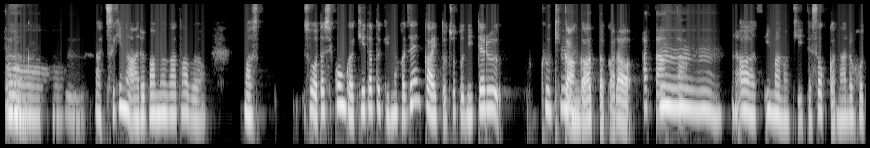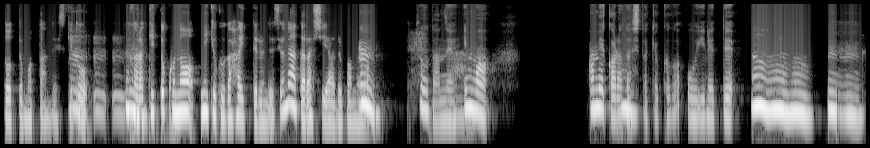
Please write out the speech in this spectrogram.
うん次のアルバムが多分、まあ、そう、私今回聞いたとき、なんか前回とちょっと似てる空気感があったから、あったあった。うんうんうん。ああ、今の聞いて、そっかなるほどって思ったんですけど、うんうんうんだからきっとこの2曲が入ってるんですよね、新しいアルバムは。うん。そうだね。今、雨から出した曲がを入れて、うんうんうん。うんうん。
